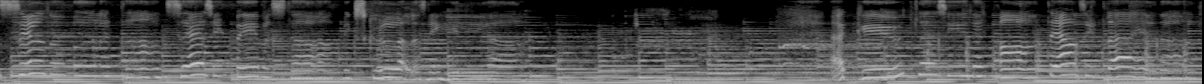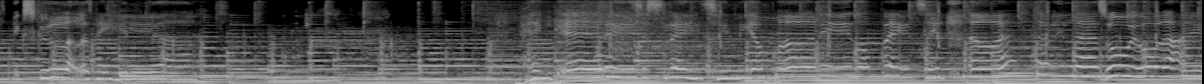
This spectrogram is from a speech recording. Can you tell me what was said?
sildu põletan, see sind miks nii äkki ütlesid, et Miksi kyllä niin hiljaa? Henkeellises leitsin ja mä peitsin. Lähtevillä sujuda ei.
